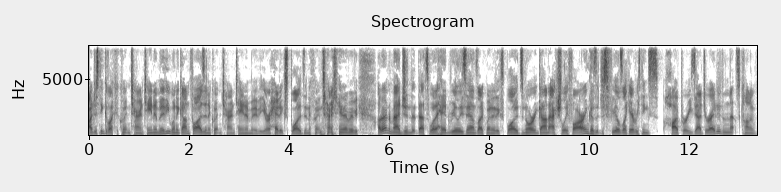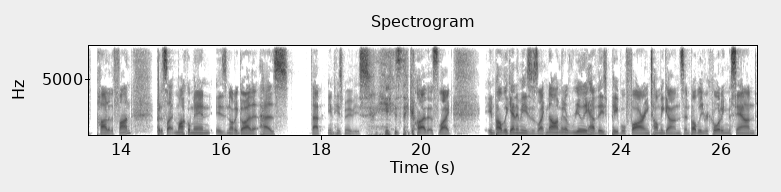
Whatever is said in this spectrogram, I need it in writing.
I just think of like a Quentin Tarantino movie. When a gun fires in a Quentin Tarantino movie or a head explodes in a Quentin Tarantino movie, I don't imagine that that's what a head really sounds like when it explodes, nor a gun actually firing, because it just feels like everything's hyper exaggerated, and that's kind of part of the fun. But it's like Michael Mann is not a guy that has that in his movies. He's the guy that's like in Public Enemies is like, no, I'm going to really have these people firing Tommy guns and probably recording the sound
